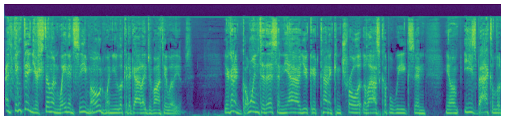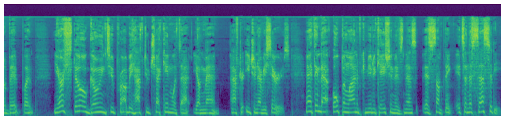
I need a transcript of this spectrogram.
I think that you're still in wait and see mode when you look at a guy like Javonte Williams. You're going to go into this, and yeah, you could kind of control it the last couple weeks and you know ease back a little bit, but you're still going to probably have to check in with that young man after each and every series. And I think that open line of communication is is something. It's a necessity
